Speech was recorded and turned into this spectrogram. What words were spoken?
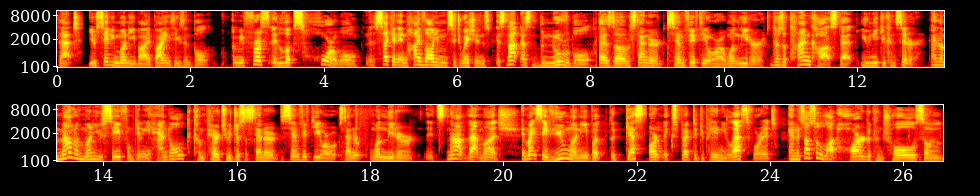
that you're saving money by buying things in bulk. I mean, first, it looks horrible. Second, in high volume situations, it's not as maneuverable as a standard 750 or a 1 liter. There's a time cost that you need to consider. And the amount of money you save from getting a handle compared to just a standard 750 or standard 1 liter, it's not that much. It might save you money, but the guests aren't expected to pay any less for it. And it's also a lot harder to control, so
